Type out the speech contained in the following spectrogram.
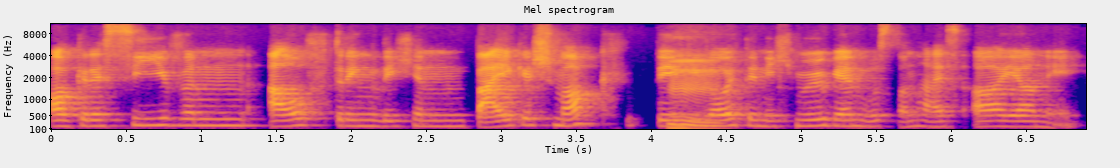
aggressiven, aufdringlichen Beigeschmack, den hm. die Leute nicht mögen, wo es dann heißt, ah ja, nee.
